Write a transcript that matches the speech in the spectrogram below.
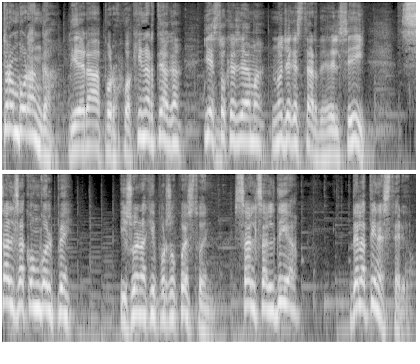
Tromboranga, liderada por Joaquín Arteaga, y esto que se llama No llegues tarde, del CD, Salsa con golpe, y suena aquí, por supuesto, en Salsa al Día de Latina Estéreo.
